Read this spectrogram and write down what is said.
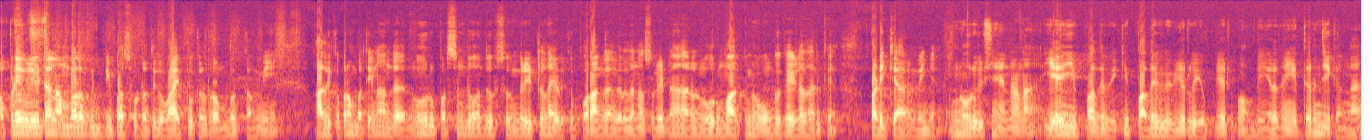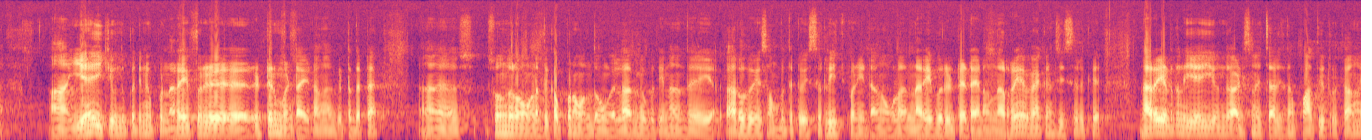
அப்படியே வெளியிட்டால் நம்ம அளவுக்கு டீப்பாக சொல்கிறதுக்கு வாய்ப்புகள் ரொம்ப கம்மி. அதுக்கப்புறம் பார்த்தீங்கன்னா அந்த நூறு பர்சன்ட் வந்து ஸோ மெரிட்டில் தான் எடுக்க போகிறாங்கங்கிறத நான் சொல்லிட்டேன். அதனால் நூறு மார்க்குமே உங்கள் கையில் தான் இருக்குது படிக்க ஆரம்பிங்க. இன்னொரு விஷயம் என்னென்னா ஏஇ பதவிக்கு பதவி உயர்வு எப்படி இருக்கும் அப்படிங்கிறத நீங்கள் தெரிஞ்சுக்கோங்க. ஏஐக்கு வந்து பார்த்திங்கன்னா இப்போ நிறைய பேர் ரிட்டைர்மெண்ட் ஆகிட்டாங்க கிட்டத்தட்ட சு- சுதந்திரம் வாங்கினதுக்கு அப்புறம் வந்தவங்க எல்லாருமே பார்த்திங்கன்னா இந்த அறுபது வயசு ஐம்பத்தெட்டு வயசு ரீச் பண்ணிட்டாங்க. அவங்கள நிறைய பேர் ரிட்டையர்ட் ஆகிட்டாங்க நிறைய வேகன்சிஸ் இருக்குது நிறைய இடத்துல ஏஐ வந்து அடிஷ்னல் சார்ஜ் தான் பார்த்துட்டு இருக்காங்க.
